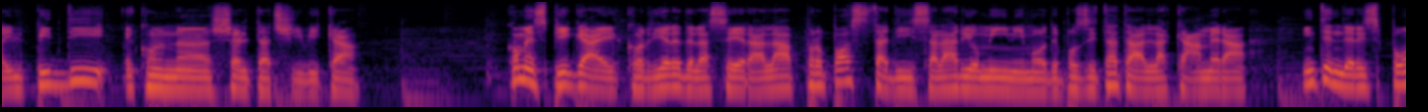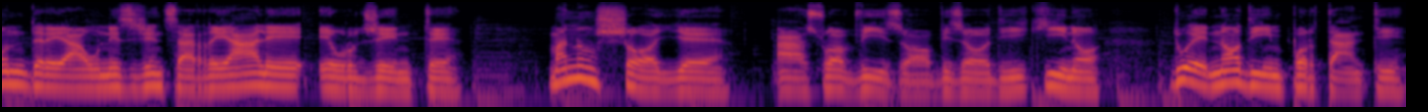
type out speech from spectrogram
il PD e con Scelta Civica. Come spiega il Corriere della Sera, la proposta di salario minimo depositata alla Camera intende rispondere a un'esigenza reale e urgente ma non scioglie, a suo avviso, avviso di Ichino, due nodi importanti.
